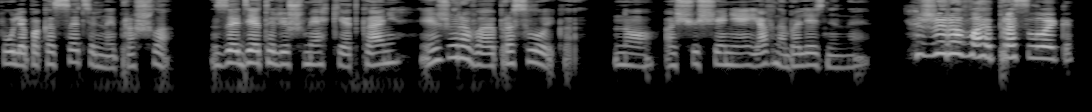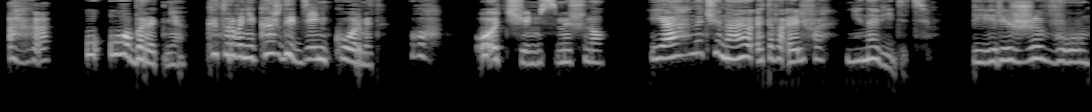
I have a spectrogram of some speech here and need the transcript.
Пуля по касательной прошла. Задеты лишь мягкие ткани и жировая прослойка, но ощущение явно болезненное. Жировая прослойка? Ага. У оборотня, которого не каждый день кормят. О, очень смешно. Я начинаю этого эльфа ненавидеть. «Переживу»,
